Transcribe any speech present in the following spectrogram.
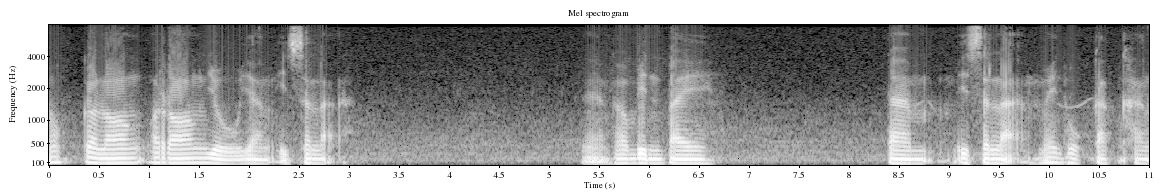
นกก็ร้องร้องอยู่อย่างอิสระ เขาบินไป ตามอิสระไม่ถูกกักขัง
